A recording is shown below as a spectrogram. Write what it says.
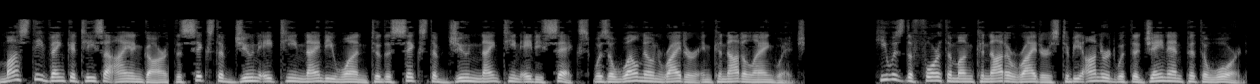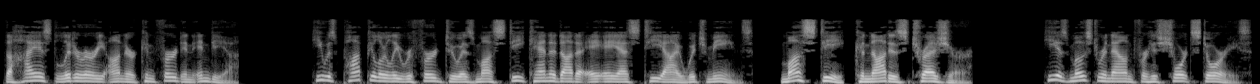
Masti Venkatesa Iyengar, the 6th of June 1891 to the 6th of June 1986, was a well-known writer in Kannada language. He was the fourth among Kannada writers to be honoured with the Jnanpith Award, the highest literary honour conferred in India. He was popularly referred to as Masti Kannadada Aasti which means, Masti, Kannada's treasure. He is most renowned for his short stories.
